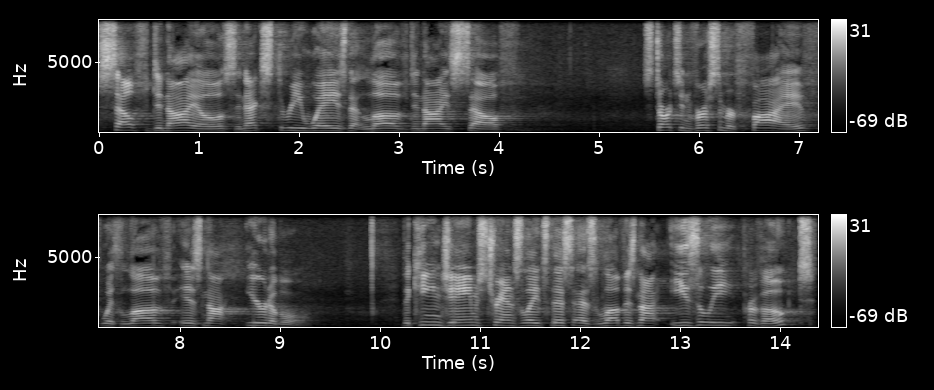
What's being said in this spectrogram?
self denials, the next three ways that love denies self, starts in verse number five with love is not irritable. The King James translates this as love is not easily provoked.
